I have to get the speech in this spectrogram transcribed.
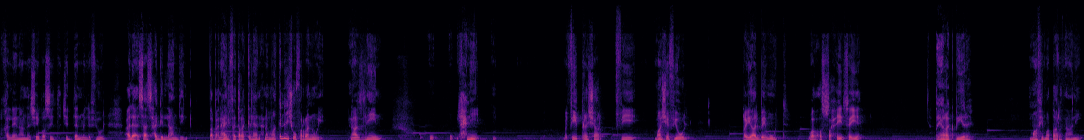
خلينا لنا شيء بسيط جدا من الفيول على أساس حق ال landing طبعا هاي الفترة كلها نحن ما كنا نشوف ال runway نازلين ويعني في pressure في ماشي فيول ريال بيموت وضعه الصحي سيء طيارة كبيرة ما في مطار ثاني.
